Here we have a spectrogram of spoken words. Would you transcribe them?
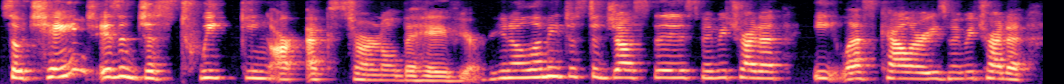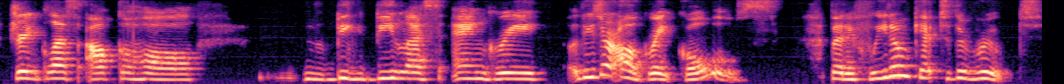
So change isn't just tweaking our external behavior. You know, let me just adjust this, maybe try to eat less calories, maybe try to drink less alcohol, be be less angry. These are all great goals. But if we don't get to the root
